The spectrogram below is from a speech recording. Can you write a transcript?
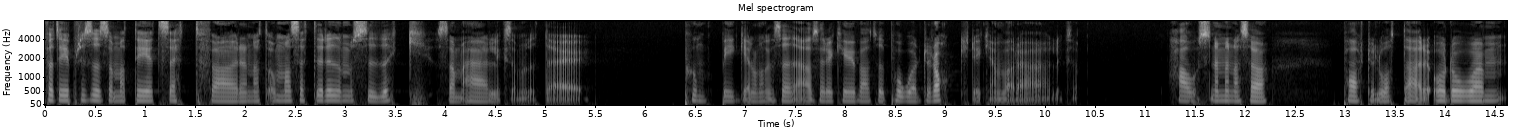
för att det är precis som att det är ett sätt för en att om man sätter i musik som är liksom lite pumpig eller vad man ska säga. Alltså det kan ju vara typ hårdrock, det kan vara liksom house, nej men alltså partylåtar och då, mm,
